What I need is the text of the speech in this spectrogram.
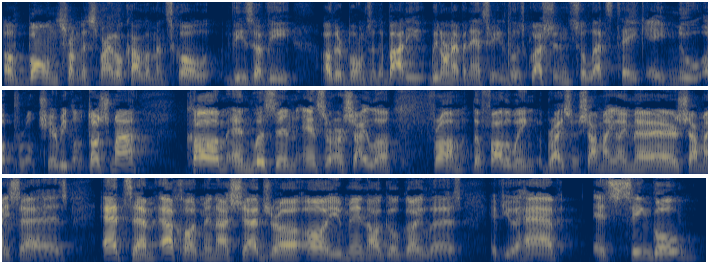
of bones from the spinal column and skull vis-a-vis other bones of the body? We don't have an answer to either of those questions, so let's take a new approach. Here we go. Toshma, come and listen, answer our shaila from the following brisa. Shammai Omer, Shammai says, Etzem echod min ashedra, oy min al If you have a single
